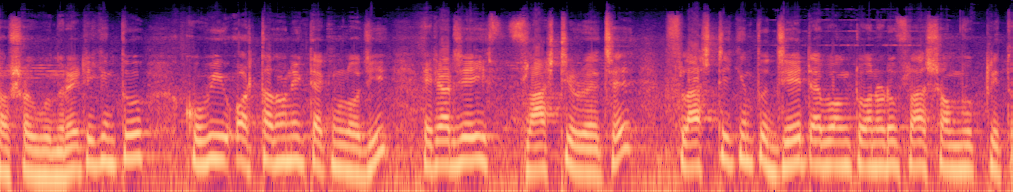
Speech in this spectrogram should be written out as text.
দর্শক বন্ধুরা এটি কিন্তু খুবই অত্যাধুনিক টেকনোলজি এটার যেই ফ্লাশটি রয়েছে ফ্লাশটি কিন্তু জেট এবং টর্নেডো ফ্লাশ সংযুক্ত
